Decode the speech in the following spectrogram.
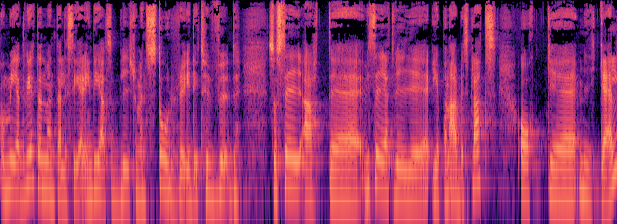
Och medveten mentalisering, det alltså blir som en story i ditt huvud. Så säg att, eh, vi säger att vi eh, är på en arbetsplats och eh, Mikael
